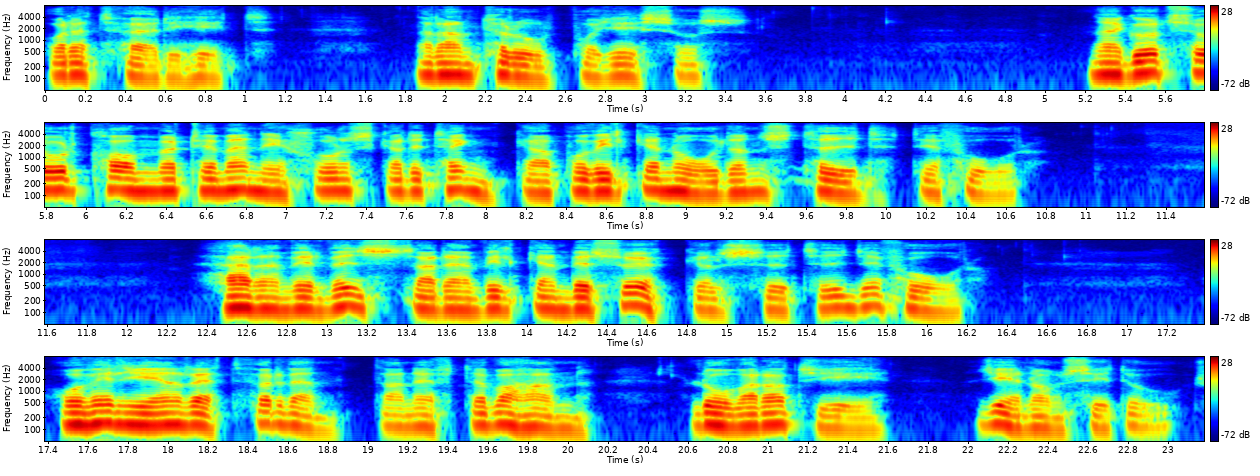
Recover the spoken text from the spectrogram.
och rättfärdighet när han tror på Jesus. När Guds ord kommer till människor ska de tänka på vilken nådens tid de får. Herren vill visa dem vilken besökelsetid de får och vill ge en rätt förväntan efter vad han lovar att ge genom sitt ord.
